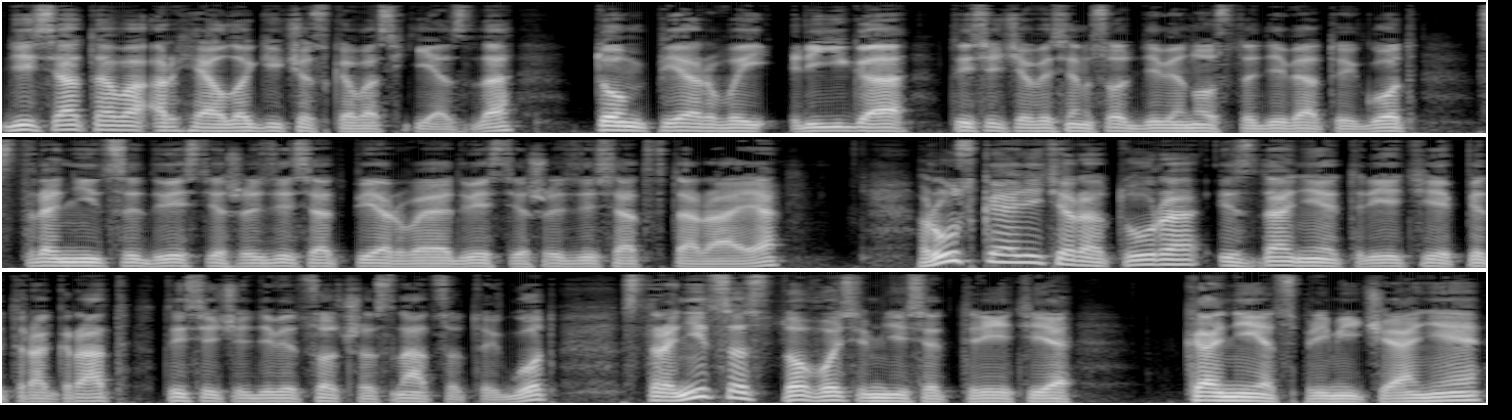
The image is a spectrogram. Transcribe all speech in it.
X археологического съезда – том 1, Рига, 1899 год, страницы 261-262. Русская литература, издание 3, Петроград, 1916 год, страница 183. Конец примечания.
